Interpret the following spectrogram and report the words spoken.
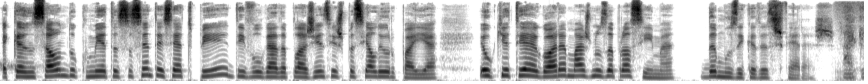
A canção do cometa 67P, divulgada pela Agência Espacial Europeia, é o que até agora mais nos aproxima da música das esferas. Like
